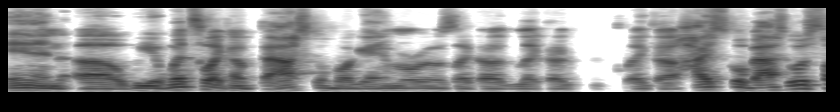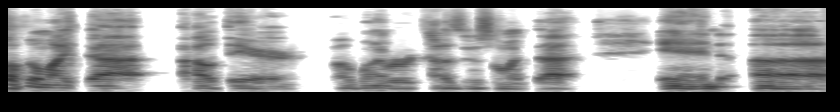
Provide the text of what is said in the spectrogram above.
and uh, we went to like a basketball game where it was like a like a like a high school basketball something like that out there uh, one of her cousins or something like that and uh,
